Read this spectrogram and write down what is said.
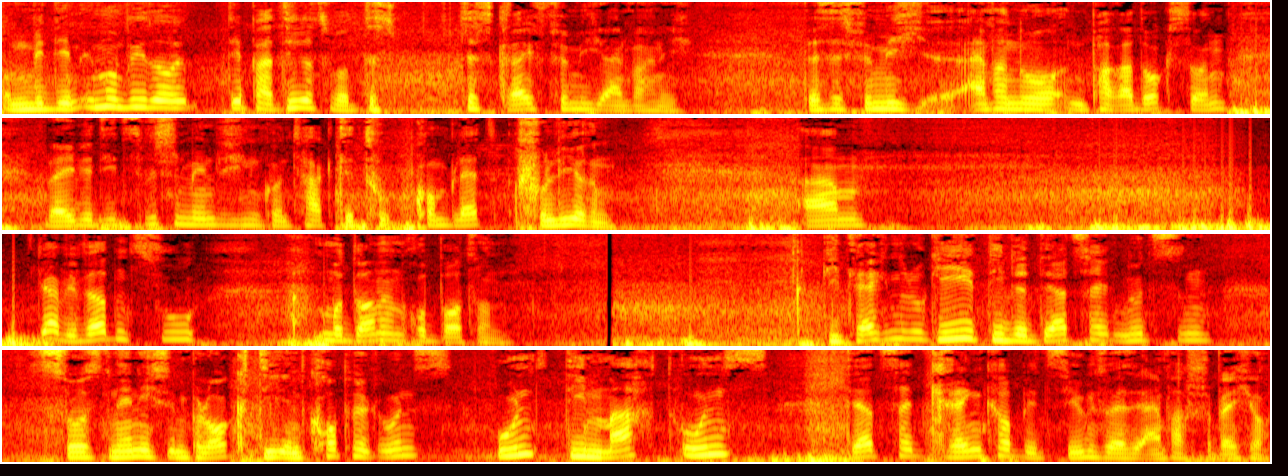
und mit dem immer wieder debattiert wird, das, das greift für mich einfach nicht. Das ist für mich einfach nur ein Paradoxon, weil wir die zwischenmenschlichen Kontakte komplett verlieren. Ähm ja, wir werden zu modernen Robotern. Die Technologie, die wir derzeit nutzen, so nenne ich es im Blog, die entkoppelt uns und die macht uns derzeit kränker bzw. einfach schwächer.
